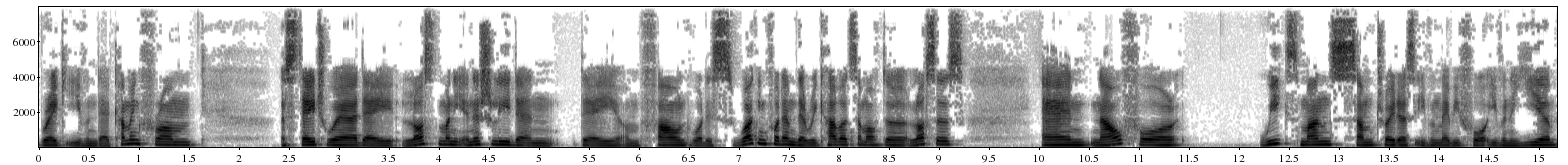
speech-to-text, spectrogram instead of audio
break even. They're coming from a stage where they lost money initially, then they um, found what is working for them, they recovered some of the losses, and now for weeks, months, some traders even maybe for even a year,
